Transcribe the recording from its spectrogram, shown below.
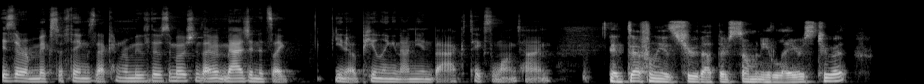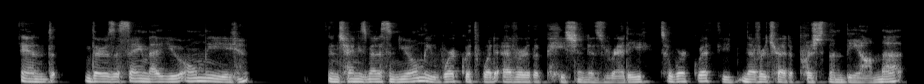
is there a mix of things that can remove those emotions? I imagine it's like you know, peeling an onion back takes a long time. It definitely is true that there's so many layers to it. And there's a saying that you only, in Chinese medicine, you only work with whatever the patient is ready to work with. You never try to push them beyond that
